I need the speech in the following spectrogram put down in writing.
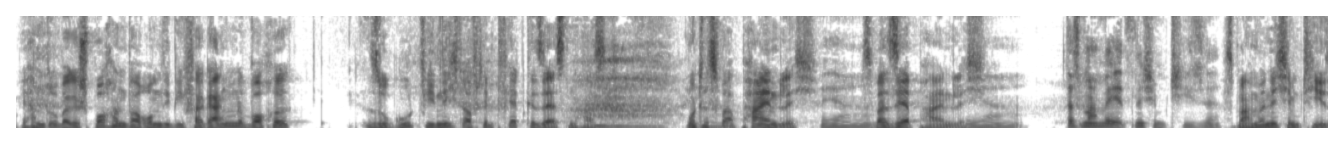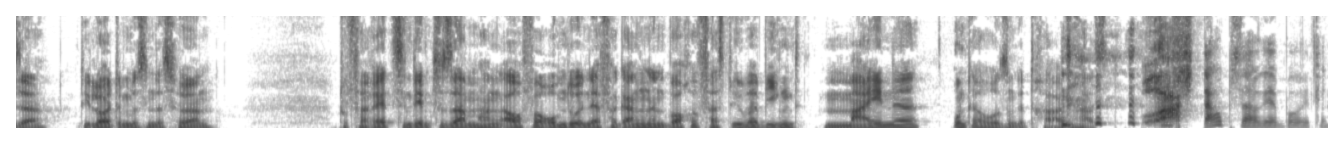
Wir haben darüber gesprochen, warum du die vergangene Woche so gut wie nicht auf dem Pferd gesessen hast. Und es war peinlich. Ja. Es war sehr peinlich. Ja. Das machen wir jetzt nicht im Teaser. Das machen wir nicht im Teaser. Die Leute müssen das hören. Du verrätst in dem Zusammenhang auch, warum du in der vergangenen Woche fast überwiegend meine Unterhosen getragen hast. Staubsaugerbeutel.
